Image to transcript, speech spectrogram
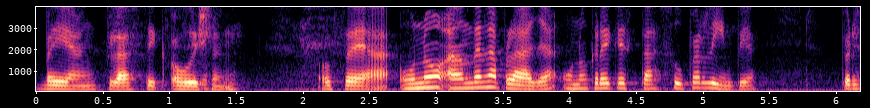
vean Plastic Ocean. O sea, uno anda en la playa, uno cree que está súper limpia pero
